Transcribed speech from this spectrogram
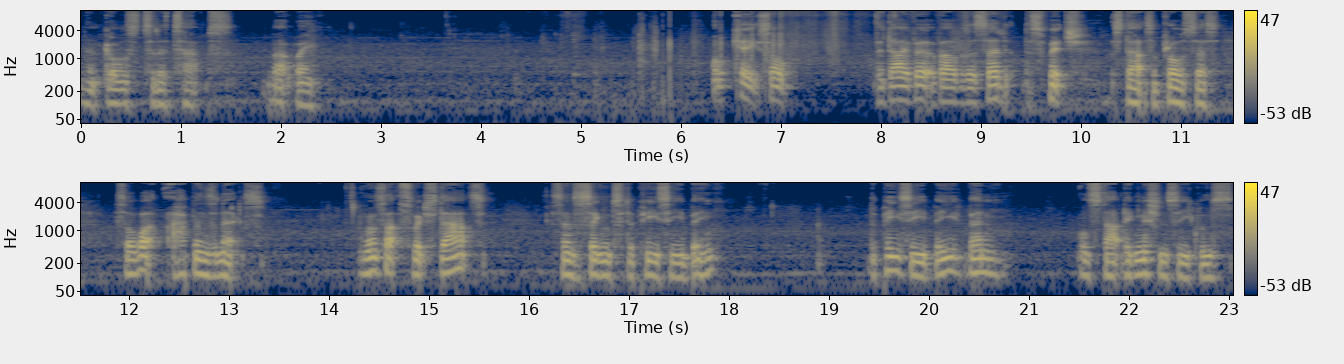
and it goes to the taps that way. Okay so the diverter valve as I said the switch starts the process. So what happens next? Once that switch starts sends a signal to the PCB the PCB then will start the ignition sequence.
